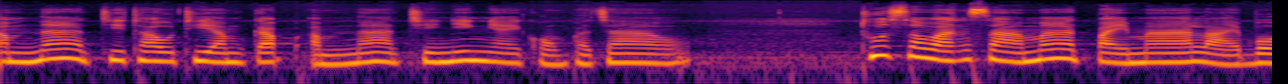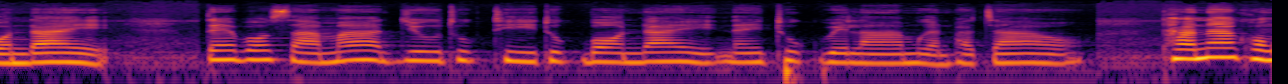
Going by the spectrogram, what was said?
อำนาจที่เท่าเทียมกับอำนาจที่ยิ่งใหญ่ของพระเจ้า ทูตสวรรค์สามารถไปมาหลายบอนได้ แต่บ่สามารถอยู่ทุกทีทุกบอนได้ในทุกเวลาเหมือนพระเจ้า ฐานะของ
